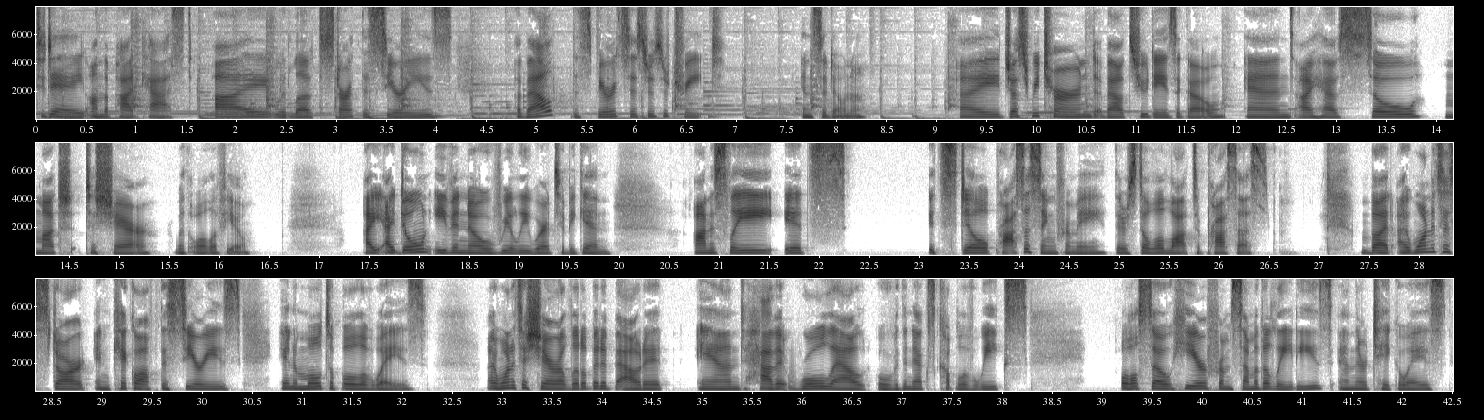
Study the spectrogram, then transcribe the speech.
Today on the podcast, I would love to start this series about the Spirit Sisters Retreat in Sedona. I just returned about two days ago, and I have so much to share with all of you. I, I don't even know really where to begin. Honestly, it's it's still processing for me. There's still a lot to process. But I wanted to start and kick off this series in a multiple of ways. I wanted to share a little bit about it and have it roll out over the next couple of weeks also hear from some of the ladies and their takeaways.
